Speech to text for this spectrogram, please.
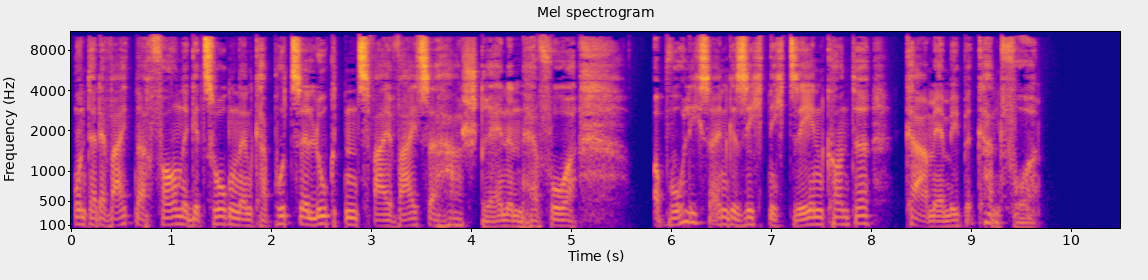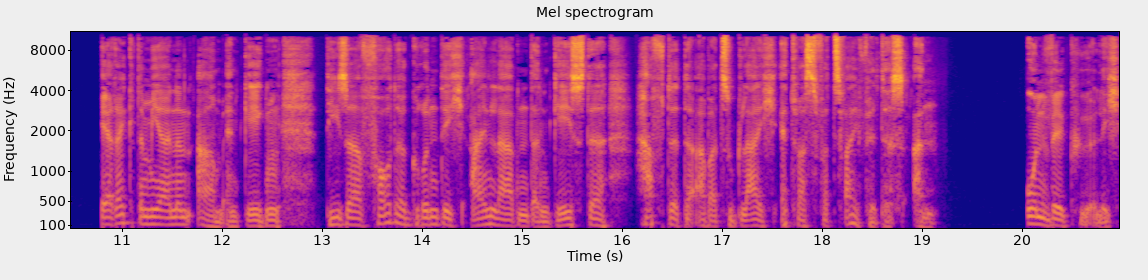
unter der weit nach vorne gezogenen Kapuze lugten zwei weiße Haarsträhnen hervor. Obwohl ich sein Gesicht nicht sehen konnte, kam er mir bekannt vor. Er reckte mir einen Arm entgegen, dieser vordergründig einladenden Geste haftete aber zugleich etwas Verzweifeltes an. Unwillkürlich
